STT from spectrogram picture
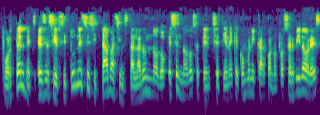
por Telmex. Es decir, si tú necesitabas instalar un nodo, ese nodo se, se tiene que comunicar con otros servidores,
